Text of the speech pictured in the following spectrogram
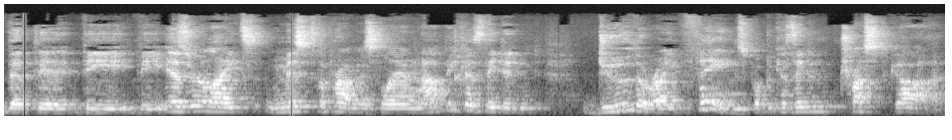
that the, the, the Israelites missed the promised land not because they didn't do the right things, but because they didn't trust God.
